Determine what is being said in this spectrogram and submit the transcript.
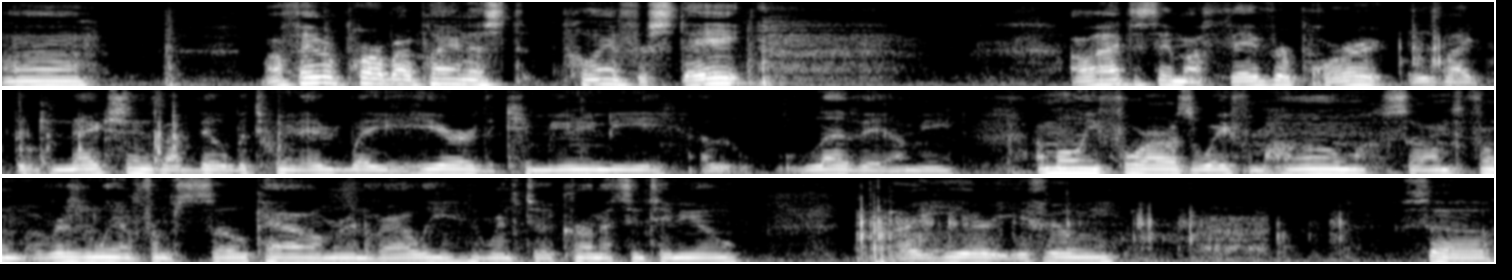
uh, my favorite part about playing this, playing for state, I would have to say my favorite part is like the connections I built between everybody here, the community. I love it. I mean, I'm only four hours away from home, so I'm from originally I'm from SoCal, Moreno Valley. I went to Corona Centennial, right here. You feel me? So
